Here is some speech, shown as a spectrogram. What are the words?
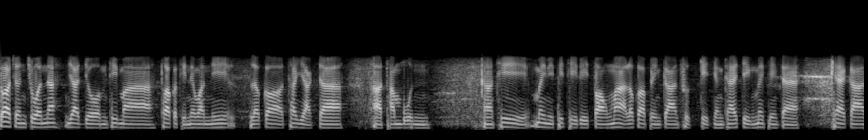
ก็เชิญชวนนะญาติโยมที่มาทอดกระถินในวันนี้ แล้วก็ถ้าอยากจะทำบุญที่ไม่มีพิธีดีตองมาก แล้วก็เป็นการฝึกจิตอย่างแท้จริง ไม่เพียงแต่แค่การ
